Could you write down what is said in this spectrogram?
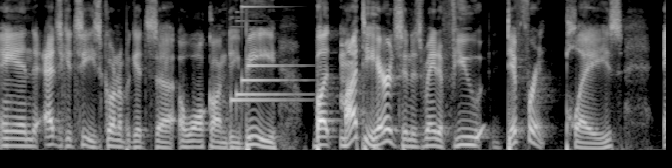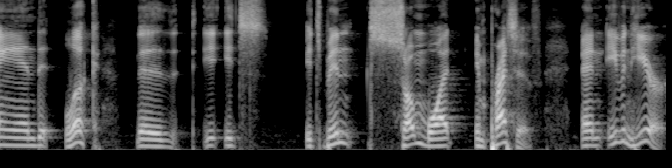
And as you can see, he's going up against uh, a walk on DB. But Monte Harrison has made a few different plays. And look, uh, it's it's been somewhat impressive. And even here,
